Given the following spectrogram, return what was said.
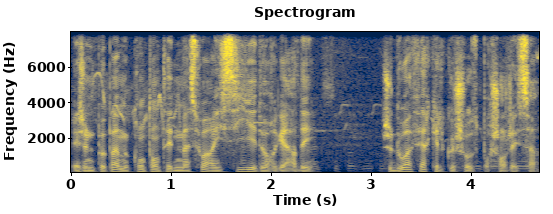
et je ne peux pas me contenter de m'asseoir ici et de regarder. Je dois faire quelque chose pour changer ça.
